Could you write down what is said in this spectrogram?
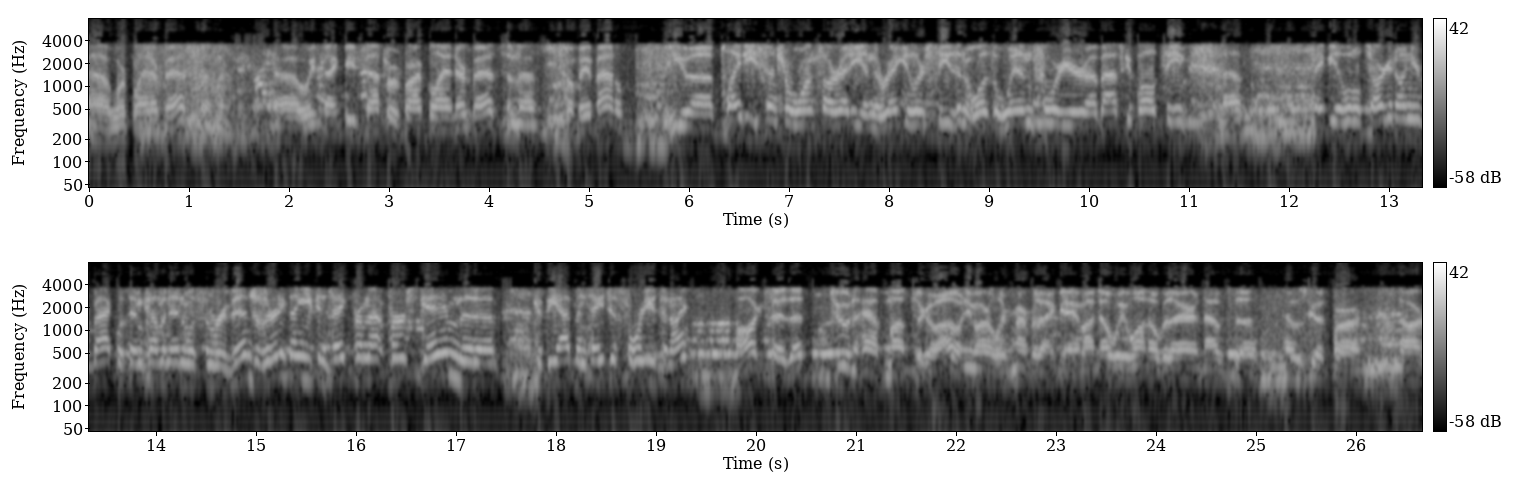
uh, we're playing our best, and uh, we think East Central are probably playing their best, and uh, it's going to be a battle. You uh, played East Central once already in the regular season. It was a win for your uh, basketball team. Um, maybe a little target on your back with them coming in with some revenge. Is there anything you can take from that first game that uh, could be advantageous for you tonight? All I can say is that two and a half months ago. I don't even hardly remember that game. I know we won over there, and that was uh, that was good for our our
